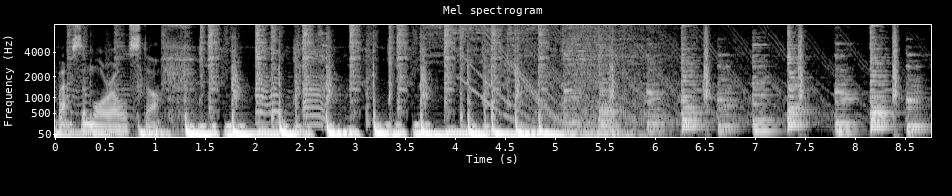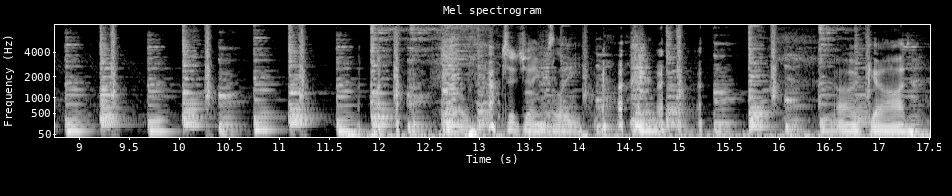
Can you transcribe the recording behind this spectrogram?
about some more old stuff. To James Lee. oh, God.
